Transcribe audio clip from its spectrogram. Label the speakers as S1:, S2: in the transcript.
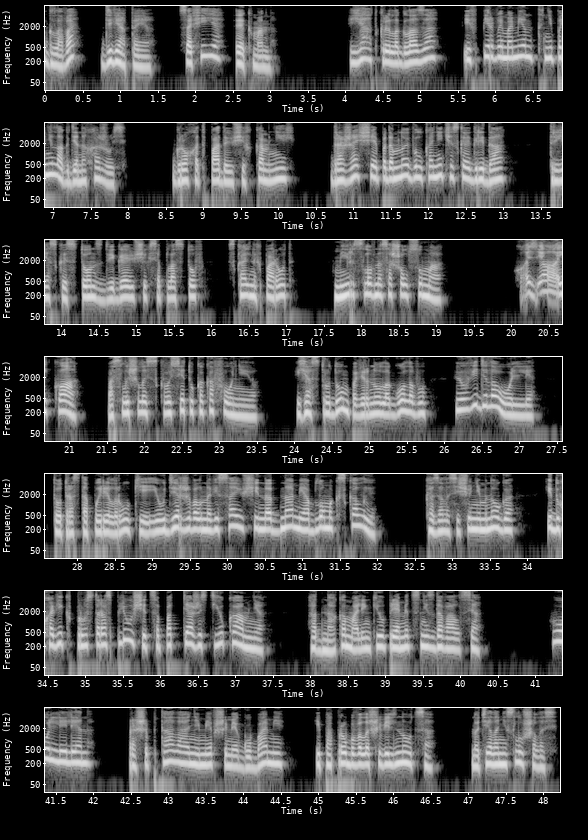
S1: Глава девятая. София Экман. Я открыла глаза и в первый момент не поняла, где нахожусь. Грохот падающих камней, дрожащая подо мной вулканическая гряда, треск и стон сдвигающихся пластов скальных пород. Мир словно сошел с ума.
S2: «Хозяйка!»
S1: — послышалось сквозь эту какофонию. Я с трудом повернула голову и увидела Олли — тот растопырил руки и удерживал нависающий над нами обломок скалы. Казалось, еще немного, и духовик просто расплющится под тяжестью камня. Однако маленький упрямец не сдавался. «Олли, Лен», — прошептала онемевшими губами и попробовала шевельнуться, но тело не слушалось.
